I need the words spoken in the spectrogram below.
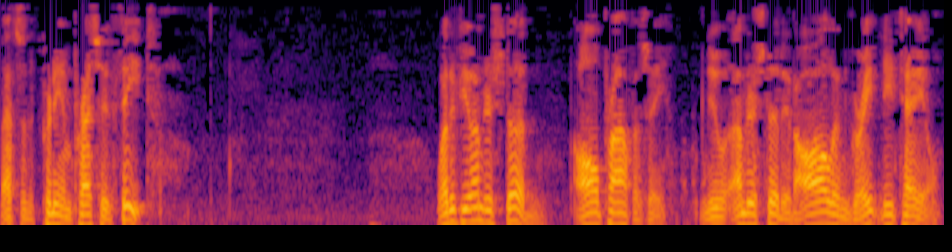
That's a pretty impressive feat. What if you understood all prophecy? You understood it all in great detail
